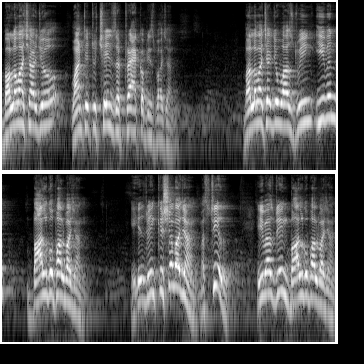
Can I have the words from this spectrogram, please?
Vallabhacharya wanted to change the track of his bhajan. Vallabhacharya was doing even Bal Gopal He is doing Krishna bhajan, but still, he was doing Bal Gopal Bhajan.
